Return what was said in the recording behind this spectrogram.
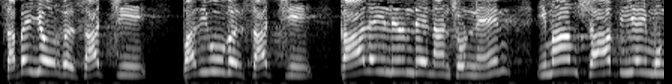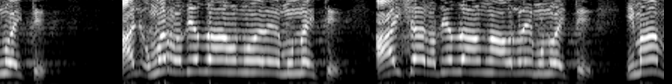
சபையோர்கள் சாட்சி பதிவுகள் சாட்சி காலையிலிருந்தே நான் சொன்னேன் இமாம் ஷாஃபியை முன்வைத்து அல் உமர் ரதியல்லா முன்வைத்து ஆயிஷா ரதியல்லா அவர்களை முன்வைத்து இமாம்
